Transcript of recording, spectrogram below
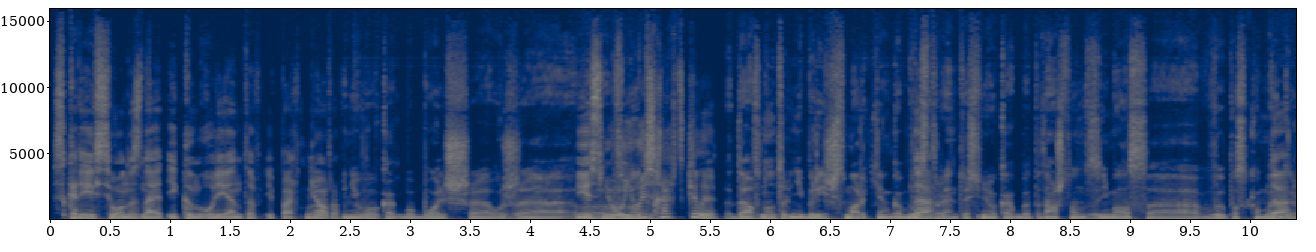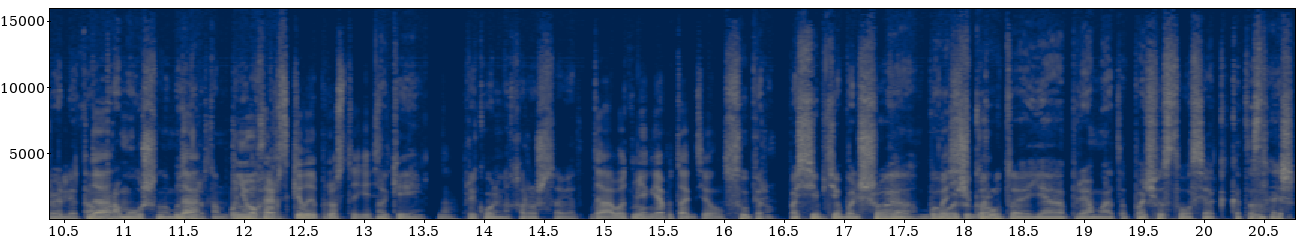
Скорее всего, он знает и конкурентов, и партнеров. У него как бы больше уже... Есть, э, у, него, у него есть hard skill ы. Да, внутренний bridge с маркетингом Да. выстроен. То есть у него как бы, потому что он занимался выпуском Да, игр или там да, промоушеном Да, игр. Там, у него далее. hard skill ы просто есть. Окей, Да. прикольно, хороший совет. Да, вот мне, я бы так делал. Супер. Спасибо тебе большое. Да, Было очень спасибо. круто. Я прямо это почувствовал себя, как это, знаешь,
